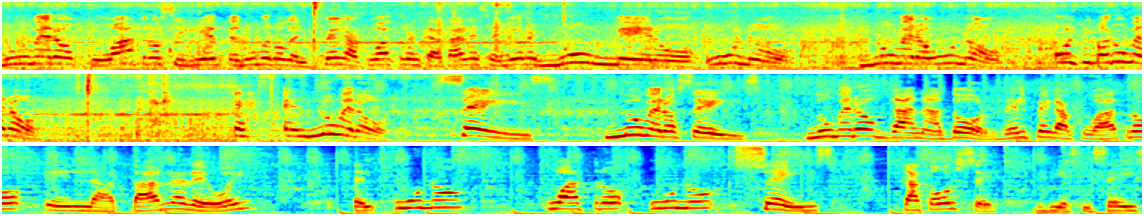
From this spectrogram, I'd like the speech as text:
Número 4, siguiente número del Pega 4 esta tarde, señores. Número 1. Número 1. Último número. Es el número 6. Número 6, número ganador del Pega 4 en la tarde de hoy, el 1, 4, 1, 6, 14, 16.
